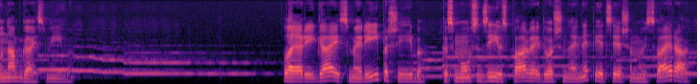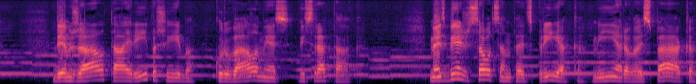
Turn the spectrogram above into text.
un apgaismība. Lai arī gaisma ir īpašība, kas mūsu dzīves pārveidošanai nepieciešama visvairāk, diemžēl tā ir īpašība, kuru vēlamies visretāk. Mēs bieži saucam pēc prieka, miera vai spēka,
